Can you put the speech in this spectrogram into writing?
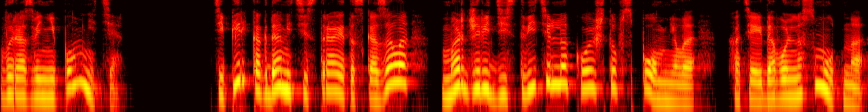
Вы разве не помните?» Теперь, когда медсестра это сказала, Марджери действительно кое-что вспомнила, хотя и довольно смутно,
